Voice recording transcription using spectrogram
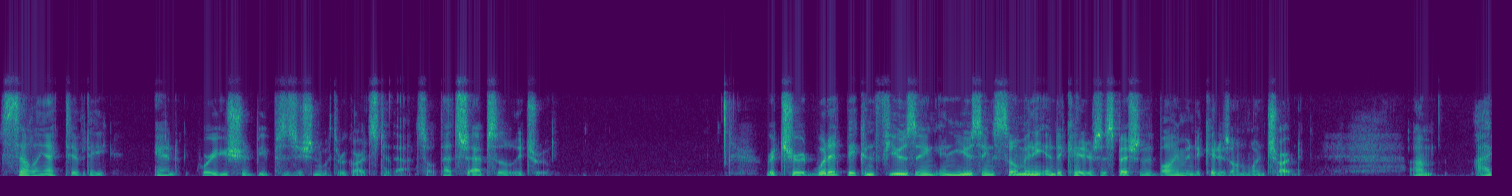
selling activity, and where you should be positioned with regards to that. So that's absolutely true. Richard, would it be confusing in using so many indicators, especially the volume indicators on one chart? Um, I,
